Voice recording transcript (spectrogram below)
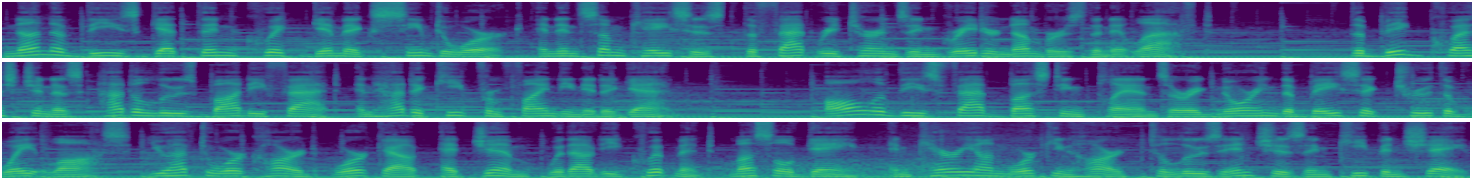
None of these get-thin quick gimmicks seem to work, and in some cases, the fat returns in greater numbers than it left. The big question is, how to lose body fat, and how to keep from finding it again. All of these fat-busting plans are ignoring the basic truth of weight loss, you have to work hard, work out, at gym, without equipment, muscle gain, and carry on working hard, to lose inches and keep in shape.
